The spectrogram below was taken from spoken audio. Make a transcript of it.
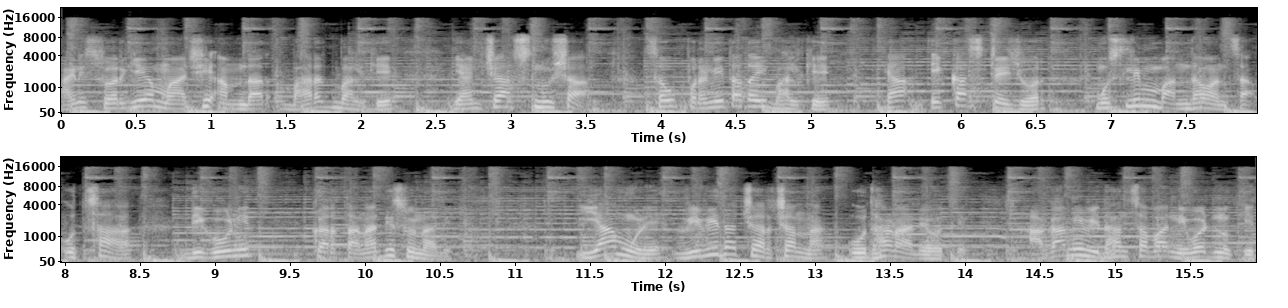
आणि स्वर्गीय माजी आमदार भारत भालके यांच्या स्नुषा सौ प्रणिताताई भालके ह्या एकाच स्टेजवर मुस्लिम बांधवांचा उत्साह द्विगुणित करताना दिसून आले. यामुळे विविध चर्चांना उधाण आले होते. आगामी विधानसभा निवडणुकीत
